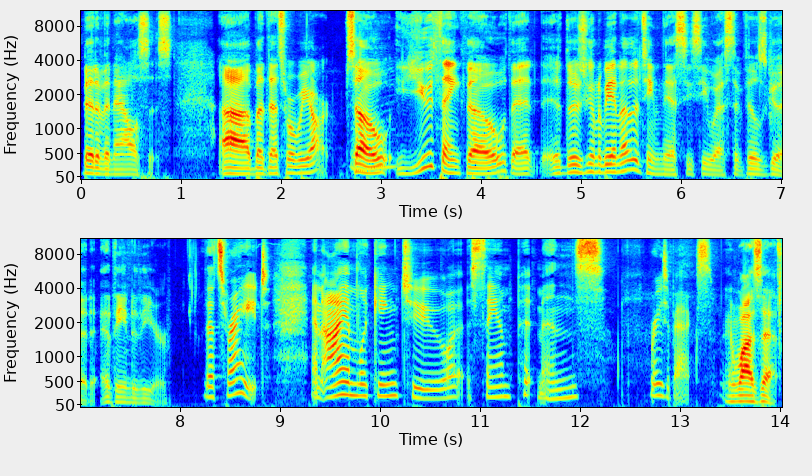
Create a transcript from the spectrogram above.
bit of analysis, uh, but that's where we are. So you think though that uh, there's going to be another team in the SEC West that feels good at the end of the year? That's right. And I am looking to Sam Pittman's Razorbacks. And why is that?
